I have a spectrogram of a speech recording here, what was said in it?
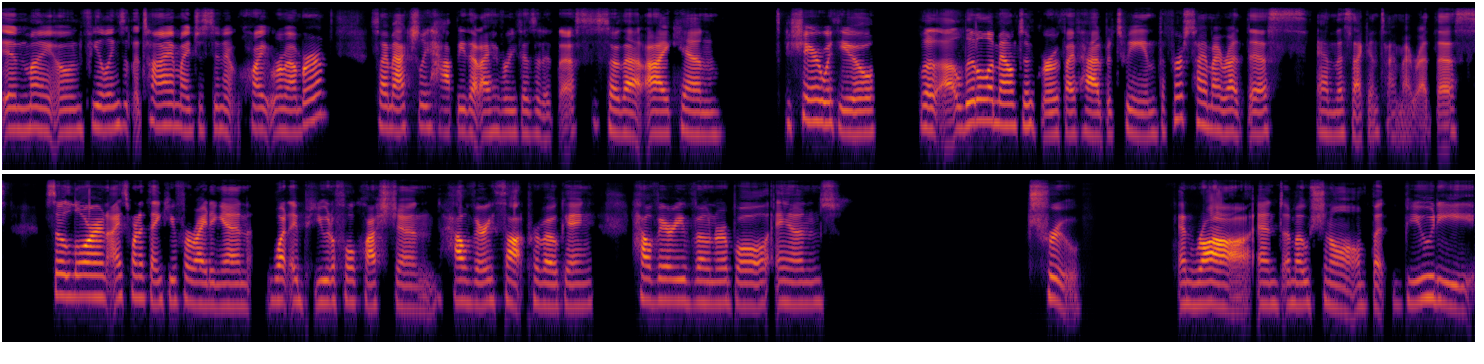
in my own feelings at the time, I just didn't quite remember. So I'm actually happy that I have revisited this so that I can share with you a little amount of growth I've had between the first time I read this and the second time I read this. So, Lauren, I just want to thank you for writing in. What a beautiful question. How very thought provoking, how very vulnerable and true and raw and emotional, but beauty.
